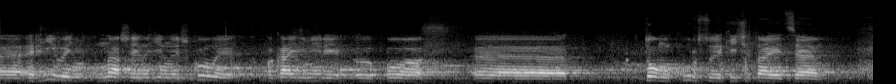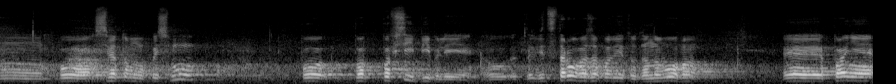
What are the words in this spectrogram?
е, рівень нашої недільної школи, по крайній мірі, е, по е, тому курсу, який читається по святому письму, по, по, по всій Біблії, від старого заповіту до нового. Е, Пані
